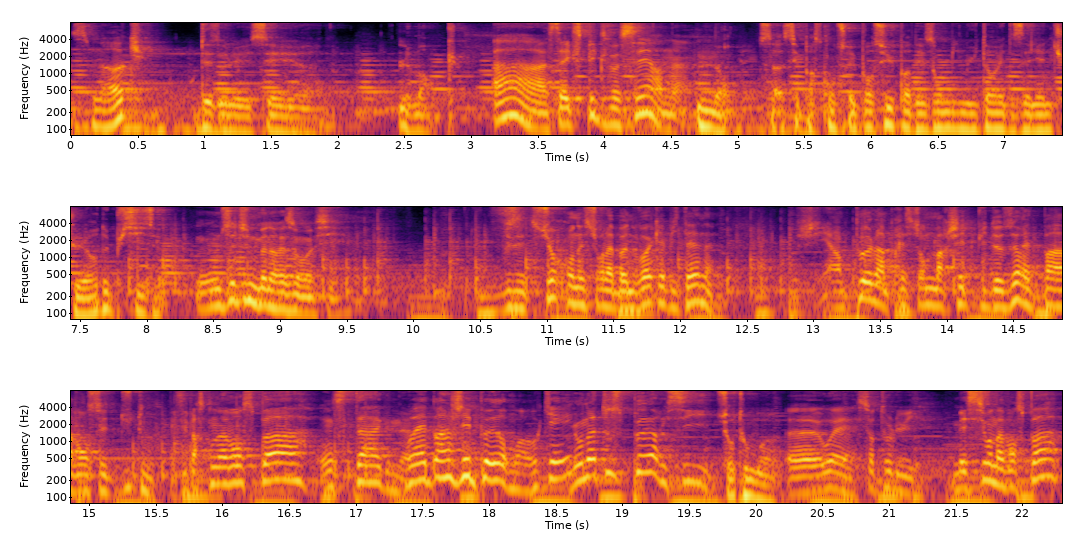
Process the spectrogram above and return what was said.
Smoke Désolé, c'est euh, le manque. Ah, ça explique vos cernes. Non, ça c'est parce qu'on se fait poursuivre par des zombies mutants et des aliens tueurs depuis 6 heures. Hmm, C'est une bonne raison aussi. Vous êtes sûr qu'on est sur la bonne voie, capitaine? J'ai un peu l'impression de marcher depuis deux heures et de pas avancer du tout. C'est parce qu'on n'avance pas, on stagne. Ouais, ben j'ai peur, moi, ok? Mais on a tous peur ici. Surtout moi. Euh, ouais, surtout lui. Mais si on n'avance pas,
